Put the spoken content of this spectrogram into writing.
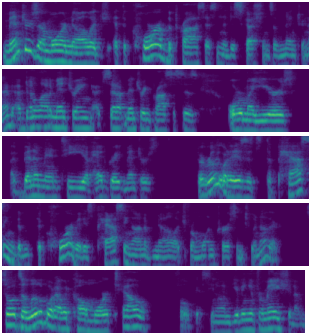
mentors are more knowledge at the core of the process and the discussions of mentoring. I've, I've, done a lot of mentoring. I've set up mentoring processes over my years. I've been a mentee. I've had great mentors. But really, what it is, it's the passing, the, the core of it is passing on of knowledge from one person to another. So it's a little what I would call more tell focus. You know, I'm giving information, I'm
